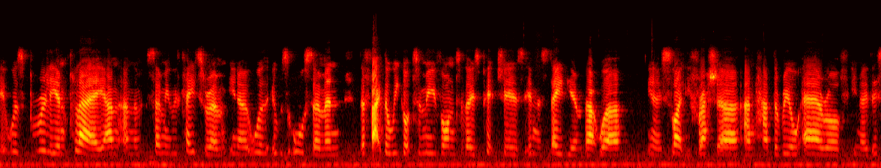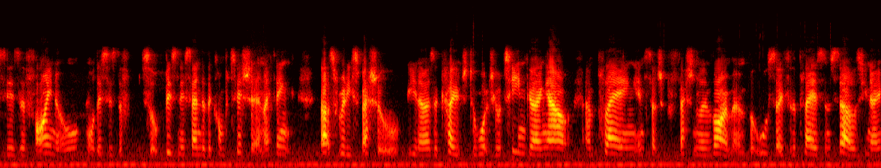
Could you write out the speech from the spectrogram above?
it was brilliant play and, and the semi with Caterham, you know, it was, it was awesome. And the fact that we got to move on to those pitches in the stadium that were, you know, slightly fresher and had the real air of, you know, this is a final or this is the sort of business end of the competition. I think that's really special, you know, as a coach to watch your team going out and playing in such a professional environment, but also for the players themselves, you know,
